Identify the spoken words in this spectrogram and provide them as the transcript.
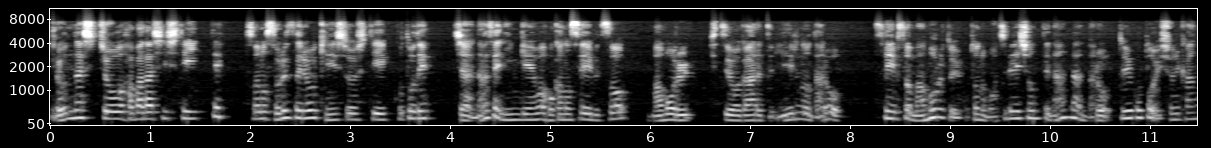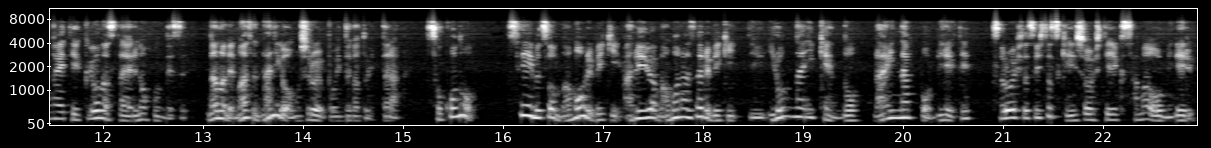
いろんな主張を幅出ししていって、そのそれぞれを検証していくことで、じゃあなぜ人間は他の生物を守る必要があると言えるのだろう、生物を守るということのモチベーションって何なんだろうということを一緒に考えていくようなスタイルの本です。なので、まず何が面白いポイントかといったら、そこの生物を守るべき、あるいは守らざるべきっていういろんな意見のラインナップを見れて、それを一つ一つ検証していく様を見れる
